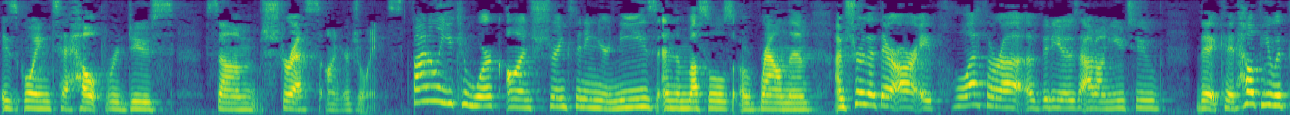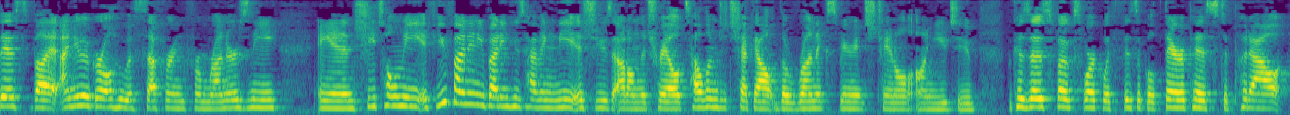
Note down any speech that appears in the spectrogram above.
is going to help reduce some stress on your joints. Finally, you can work on strengthening your knees and the muscles around them. I'm sure that there are a plethora of videos out on YouTube that could help you with this, but I knew a girl who was suffering from runner's knee and she told me if you find anybody who's having knee issues out on the trail, tell them to check out the Run Experience channel on YouTube because those folks work with physical therapists to put out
